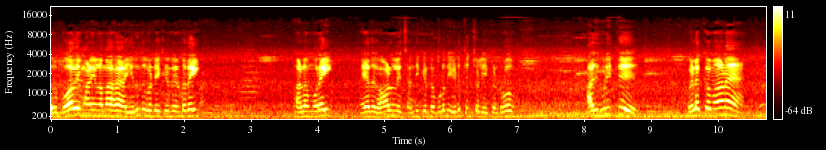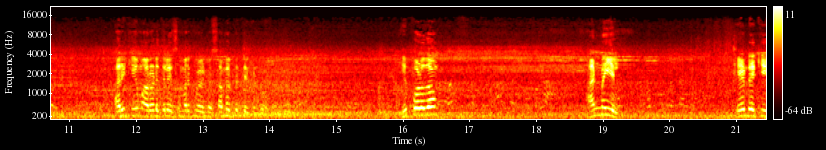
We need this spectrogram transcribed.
ஒரு போதை மாநிலமாக இருந்து கொண்டிருக்கின்றது என்பதை பல முறை மேதக ஆளுநரை சந்திக்கின்ற பொழுது எடுத்துச் சொல்லியிருக்கின்றோம். அது குறித்து விளக்கமான அறிக்கையும் அவரிடத்திலே சமர்ப்பி சமர்ப்பித்திருக்கின்றோம். இப்பொழுதும் அண்மையில் இன்றைக்கு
